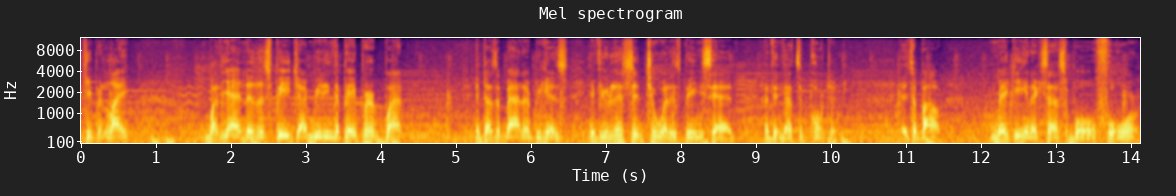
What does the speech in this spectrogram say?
keep it light. By the end of the speech, I'm reading the paper, but it doesn't matter because if you listen to what is being said, I think that's important. It's about making it accessible for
